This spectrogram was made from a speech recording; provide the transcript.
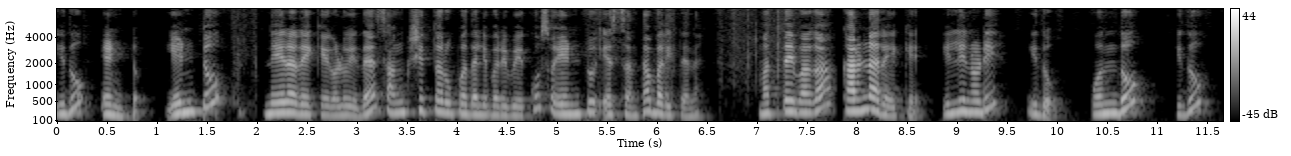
ಇದು ಎಂಟು. ಎಂಟು ನೇರ ರೇಖೆಗಳು ಇದೆ. ಸಂಕ್ಷಿಪ್ತ ರೂಪದಲ್ಲಿ ಬರಿಬೇಕು. ಸೊ ಎಂಟು ಎಸ್ ಅಂತ ಬರಿತೇನೆ. ಮತ್ತೆ ಇವಾಗ ಕರ್ಣ ರೇಖೆ. ಇಲ್ಲಿ ನೋಡಿ, ಇದು ಒಂದು ಇದು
